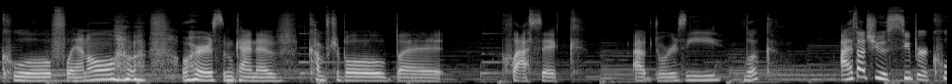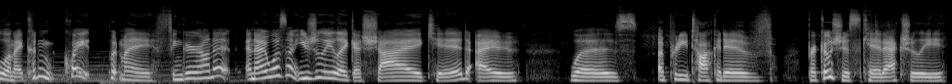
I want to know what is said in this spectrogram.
cool flannel or some kind of comfortable but classic outdoorsy look. I thought she was super cool and I couldn't quite put my finger on it. And I wasn't usually like a shy kid. I was a pretty talkative, precocious kid actually,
